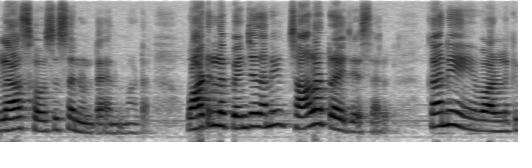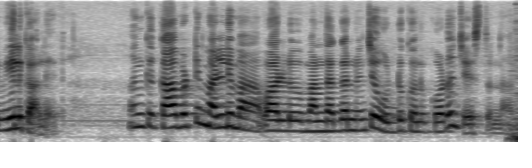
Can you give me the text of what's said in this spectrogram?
గ్లాస్ హౌసెస్ అని ఉంటాయన్నమాట. వాటిలో పెంచేదానికి చాలా ట్రై చేశారు. కానీ వాళ్ళకి వీలు కాలేదు. ఇంకా కాబట్టి మళ్ళీ మా వాళ్ళు మన దగ్గర నుంచే వుడ్ కొనుక్కోవడం చేస్తున్నారు.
